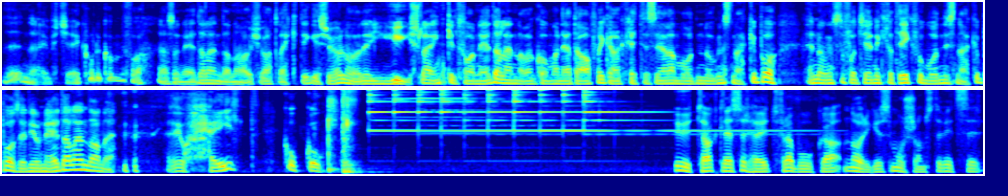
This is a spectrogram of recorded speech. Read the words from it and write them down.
Nei, jeg vet ikke hvor det kommer fra. Altså, Nederlenderne har jo ikke vært riktige sjøl, og det er gysla enkelt for nederlendere å komme ned til Afrika og kritisere måten noen snakker på. Er det noen som fortjener kritikk for måten de snakker på, så er det jo nederlenderne. Det er jo helt ko-ko. Utakt leser høyt fra boka 'Norges morsomste vitser'.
